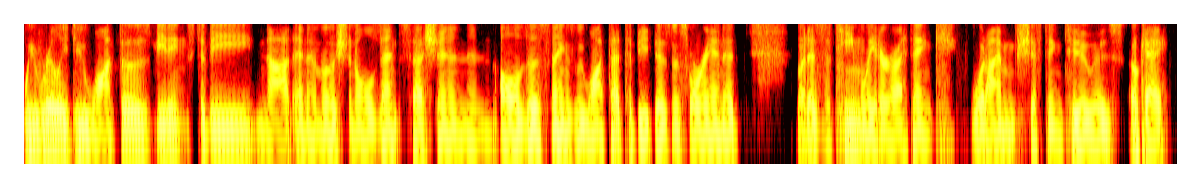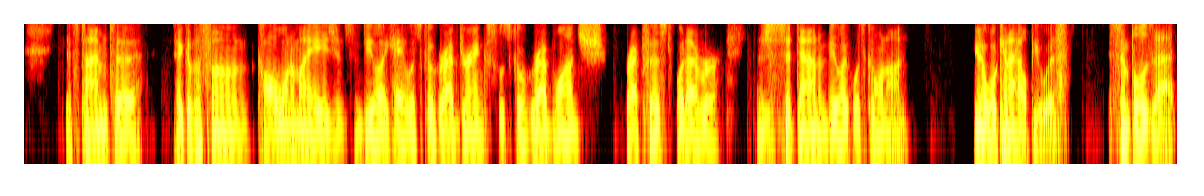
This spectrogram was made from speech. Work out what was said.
we really do want those meetings to be not an emotional vent session and all of those things. We want that to be business oriented. But as the team leader, I think what I'm shifting to is okay, it's time to pick up the phone, call one of my agents and be like, "Hey, let's go grab drinks, let's go grab lunch, breakfast, whatever." And just sit down and be like, "What's going on? You know, what can I help you with?" Simple as that.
